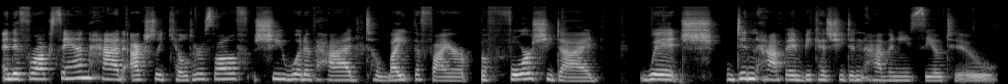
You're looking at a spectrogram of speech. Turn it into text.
And if Roxanne had actually killed herself, she would have had to light the fire before she died, which didn't happen because she didn't have any CO2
